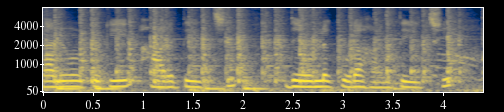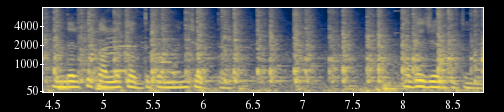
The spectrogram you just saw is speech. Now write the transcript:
తాలిబొట్టుకి హారతి ఇచ్చి దేవుళ్ళకి కూడా హారతి ఇచ్చి అందరికీ కళ్ళకు అద్దుకోమని చెప్తారు. అదే జరుగుతుంది.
